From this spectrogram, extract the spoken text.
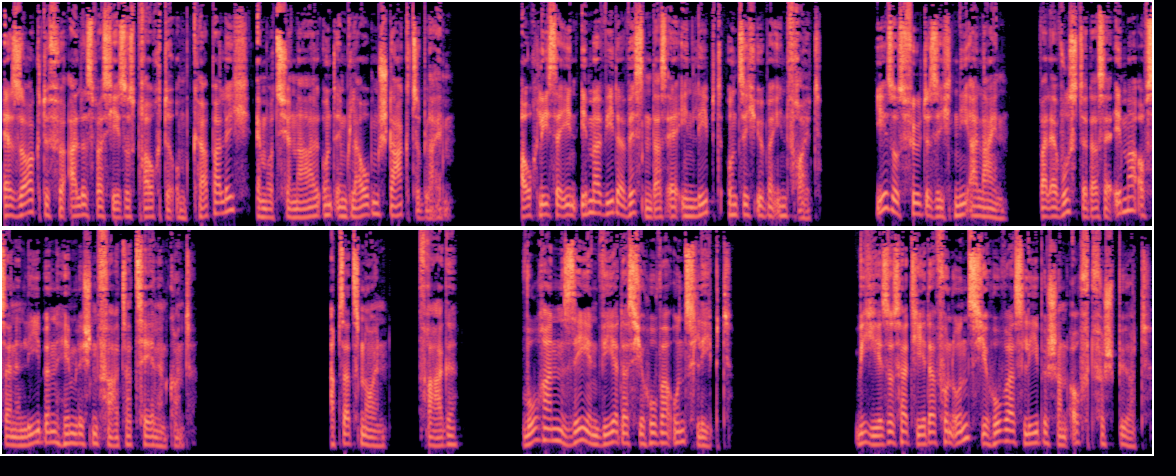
Er sorgte für alles, was Jesus brauchte, um körperlich, emotional und im Glauben stark zu bleiben. Auch ließ er ihn immer wieder wissen, dass er ihn liebt und sich über ihn freut. Jesus fühlte sich nie allein, weil er wusste, dass er immer auf seinen lieben himmlischen Vater zählen konnte. Absatz 9. Frage Woran sehen wir, dass Jehova uns liebt? Wie Jesus hat jeder von uns Jehovas Liebe schon oft verspürt.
